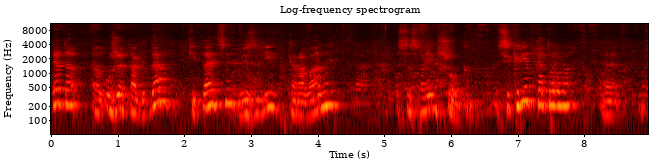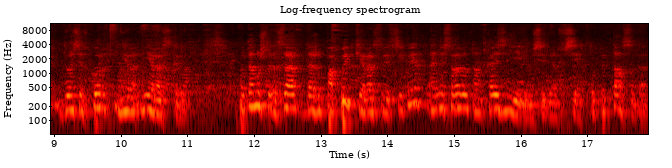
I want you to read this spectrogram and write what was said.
Это э, уже тогда китайцы везли караваны со своим шелком, секрет которого э, до сих пор не, не раскрыт. Потому что за даже попытки раскрыть секрет, они сразу там казнили у себя всех, кто пытался даже.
